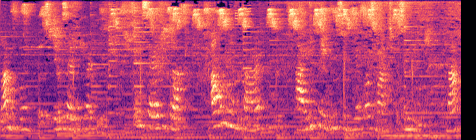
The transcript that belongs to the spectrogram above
lá no pâncreas, ele serve para quê? Ele serve para aumentar a hiperglicemia plasmática sanguínea, tá?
